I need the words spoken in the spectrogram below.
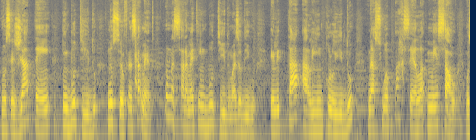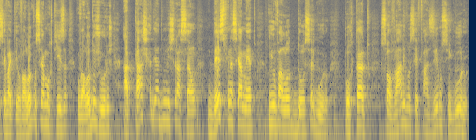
você já tem embutido no seu financiamento. Não necessariamente embutido, mas eu digo, ele está ali incluído na sua parcela mensal. Você vai ter o valor que você amortiza, o valor dos juros, a taxa de administração desse financiamento e o valor do seguro. Portanto, só vale você fazer um seguro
